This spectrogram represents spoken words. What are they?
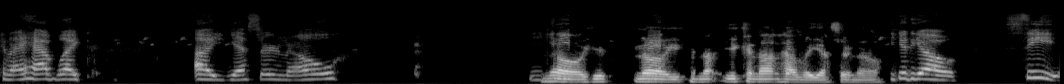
Can I have like a yes or no? You No, you no, you cannot. You cannot have a yes or no. You to go, see,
